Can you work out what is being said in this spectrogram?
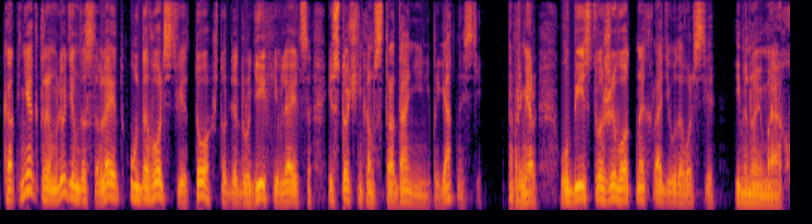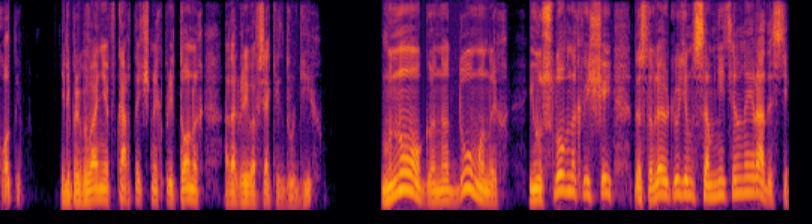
как некоторым людям доставляет удовольствие то, что для других является источником страданий и неприятностей, например, убийство животных ради удовольствия, именуемое охотой или пребывание в карточных притонах, а также и во всяких других. Много надуманных и условных вещей доставляют людям сомнительные радости,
